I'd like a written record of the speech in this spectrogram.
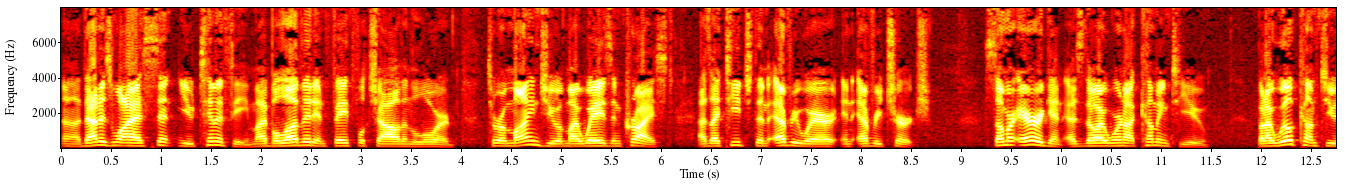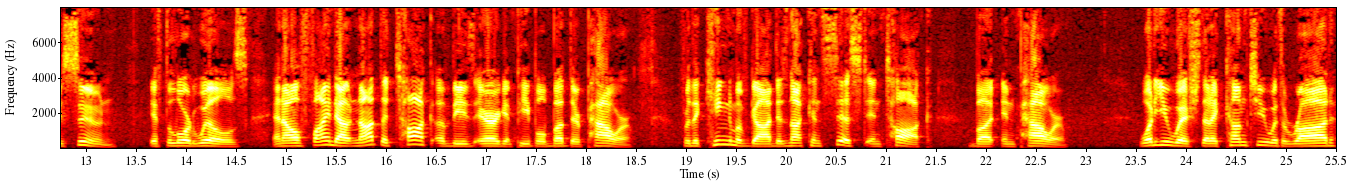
uh, that is why I sent you Timothy, my beloved and faithful child in the Lord, to remind you of my ways in Christ, as I teach them everywhere in every church. Some are arrogant, as though I were not coming to you. But I will come to you soon, if the Lord wills, and I will find out not the talk of these arrogant people, but their power. For the kingdom of God does not consist in talk, but in power. What do you wish, that I come to you with a rod,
